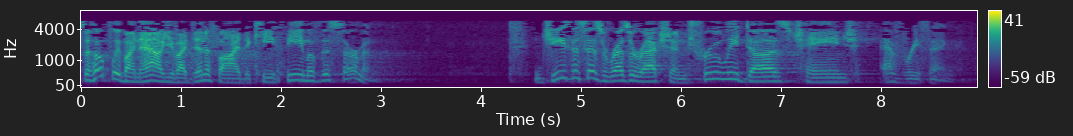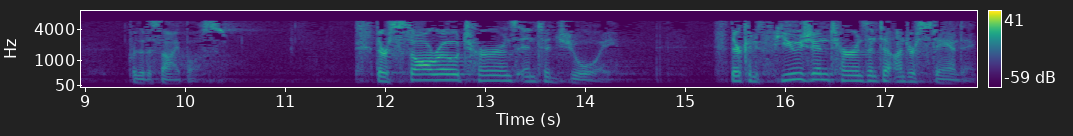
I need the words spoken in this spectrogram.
So hopefully by now you've identified the key theme of this sermon. Jesus' resurrection truly does change everything for the disciples. Their sorrow turns into joy. Their confusion turns into understanding.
